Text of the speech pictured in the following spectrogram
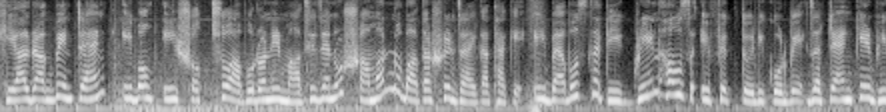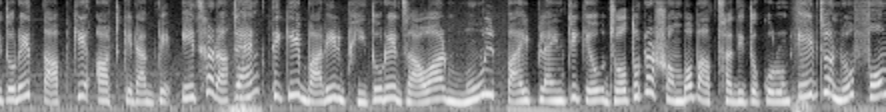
খেয়াল রাখবেন, ট্যাঙ্ক এবং এই স্বচ্ছ আবরণের মাঝে যেন সামান্য বাতাসের জায়গা থাকে। এই ব্যবস্থাটি গ্রিন হাউস এফেক্ট তৈরি করবে, যা ট্যাঙ্কের ভিতরে তাপকে আটকে রাখবে। এছাড়া ট্যাঙ্ক থেকে বাড়ির ভিতরে যাওয়ার মূল পাইপলাইনটিকেও যতটা সম্ভব আচ্ছাদিত করুন। এর জন্য ফোম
